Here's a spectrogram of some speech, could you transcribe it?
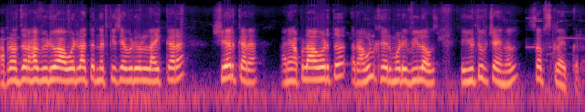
आपल्याला जर हा व्हिडिओ आवडला तर नक्कीच या व्हिडिओला लाईक करा शेअर करा आणि आपलं आवडतं राहुल खैरमोडे व्हिलॉग्स हे यूट्यूब चॅनल सबस्क्राईब करा.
